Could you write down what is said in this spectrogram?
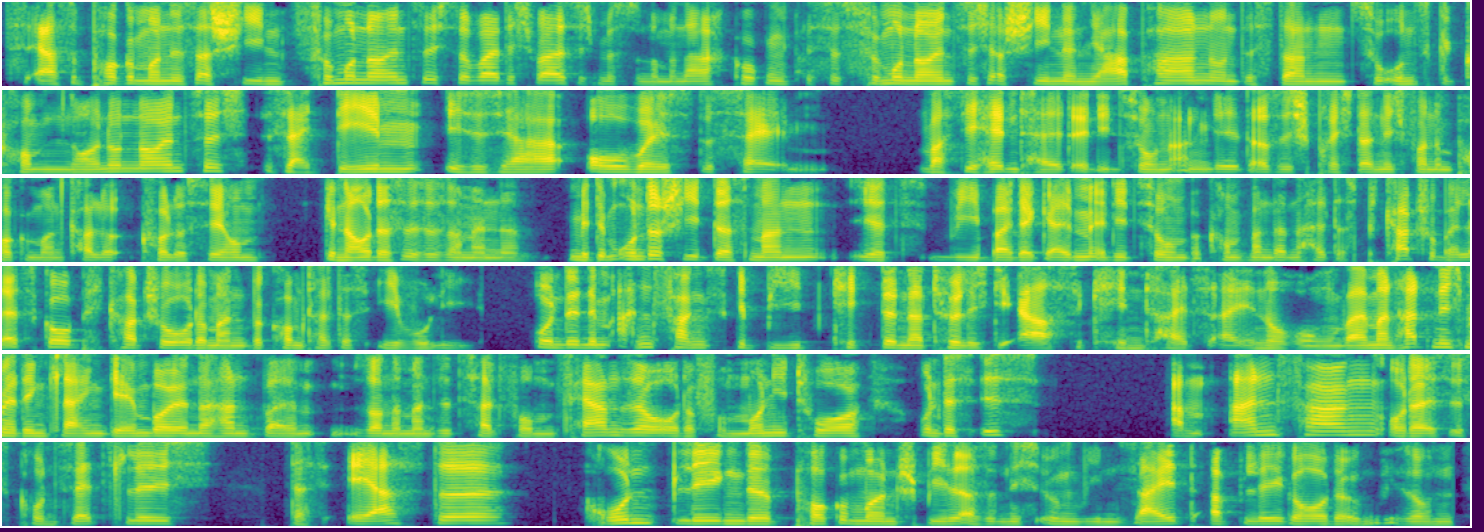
Das erste Pokémon ist erschienen 95, soweit ich weiß. Ich müsste nochmal nachgucken. Es ist 95 erschienen in Japan und ist dann zu uns gekommen 99. Seitdem ist es ja always the same, was die Handheld-Edition angeht. Also ich spreche da nicht von einem Pokémon Colosseum. Genau das ist es am Ende. Mit dem Unterschied, dass man jetzt wie bei der gelben Edition bekommt man dann halt das Pikachu bei Let's Go Pikachu oder man bekommt halt das Evoli. Und in dem Anfangsgebiet kickte natürlich die erste Kindheitserinnerung, weil man hat nicht mehr den kleinen Gameboy in der Hand, weil, sondern man sitzt halt vorm Fernseher oder vom Monitor. Und es ist am Anfang oder es ist grundsätzlich das erste grundlegende Pokémon-Spiel, also nicht irgendwie ein Side-Ableger oder irgendwie so ein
